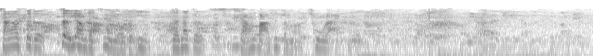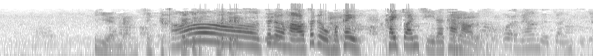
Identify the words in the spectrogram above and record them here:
想要这个这样的自由的意的那个想法是怎么出来的？一言难尽。哦，这个好，这个我们可以开专辑了，太好了。什么样的专辑？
